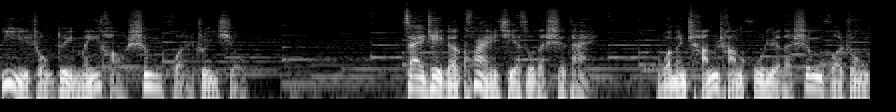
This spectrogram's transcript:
一种对美好生活的追求。在这个快节奏的时代，我们常常忽略了生活中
